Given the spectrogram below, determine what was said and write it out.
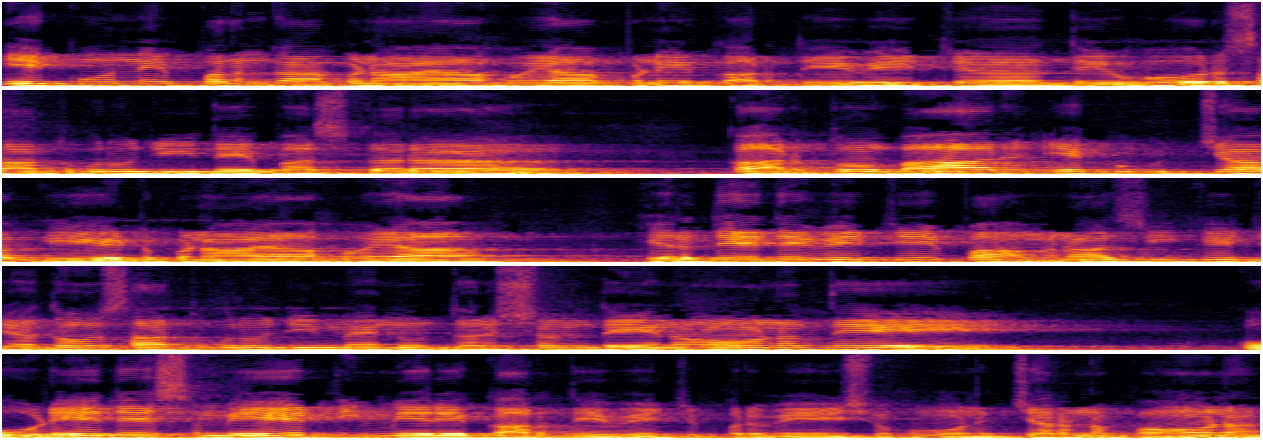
ਇੱਕ ਉਹਨੇ ਪਲੰਗਾ ਬਣਾਇਆ ਹੋਇਆ ਆਪਣੇ ਘਰ ਦੇ ਵਿੱਚ ਤੇ ਹੋਰ ਸਤਿਗੁਰੂ ਜੀ ਦੇ ਬਸਤਰ ਘਰ ਤੋਂ ਬਾਹਰ ਇੱਕ ਉੱਚਾ ਗੇਟ ਬਣਾਇਆ ਹੋਇਆ। ਹਿਰਦੇ ਦੇ ਵਿੱਚ ਇਹ ਭਾਵਨਾ ਸੀ ਕਿ ਜਦੋਂ ਸਤਿਗੁਰੂ ਜੀ ਮੈਨੂੰ ਦਰਸ਼ਨ ਦੇਣ ਆਉਣ ਤੇ ਘੋੜੇ ਦੇ ਸਮੇਤ ਹੀ ਮੇਰੇ ਘਰ ਦੇ ਵਿੱਚ ਪ੍ਰਵੇਸ਼ ਹੋਣ, ਚਰਨ ਪਾਉਣ।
